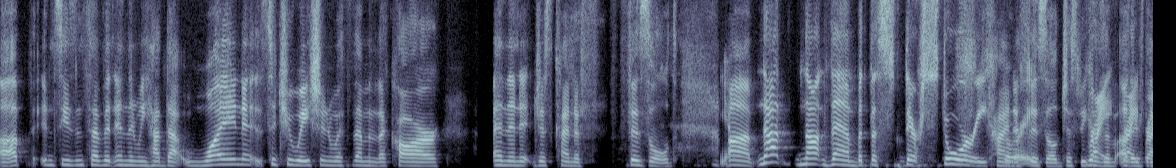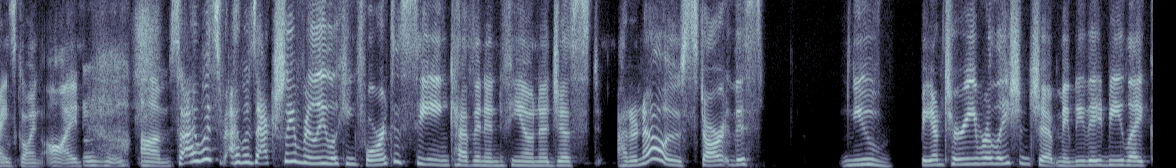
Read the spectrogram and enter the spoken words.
up in season seven, and then we had that one situation with them in the car, and then it just kind of fizzled. Yeah. Um, not not them, but the their story kind Story. of fizzled just because Right, of other right, right. things going on. Mhm. Um, so I was I was actually really looking forward to seeing Kevin and Fiona just I don't know start this new bantery relationship. Maybe they'd be like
